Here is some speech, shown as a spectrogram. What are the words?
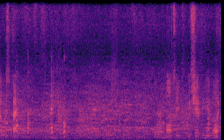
so spectral. Or a motted, whichever you like.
